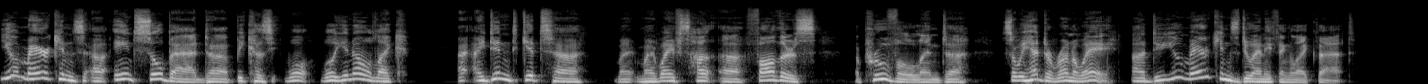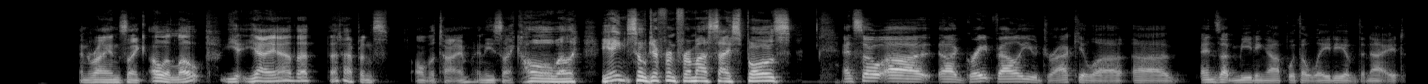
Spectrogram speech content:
you Americans uh, ain't so bad uh, because well, well, you know, like I, I didn't get uh, my my wife's hu- uh, father's approval, and uh, so we had to run away. Uh, do you Americans do anything like that?" And Ryan's like, "Oh, elope? Y- yeah, yeah, that that happens all the time." And he's like, "Oh, well, he ain't so different from us, I suppose." And so uh, uh Great Value Dracula uh ends up meeting up with a lady of the night.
